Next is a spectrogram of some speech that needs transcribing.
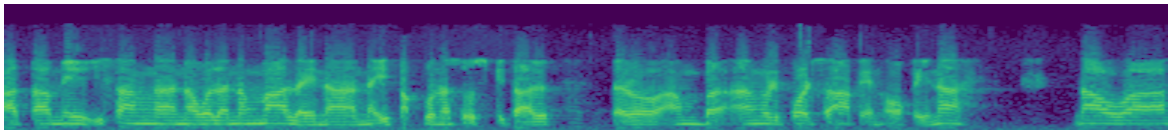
at ah, may isang ah, nawalan ng malay na naitakbo na sa ospital. Pero ang ang report sa akin okay na. Now, ah,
